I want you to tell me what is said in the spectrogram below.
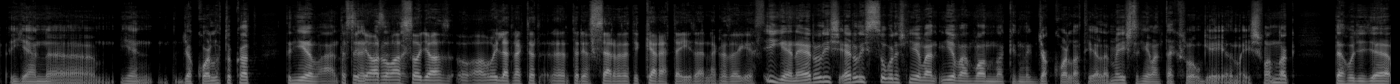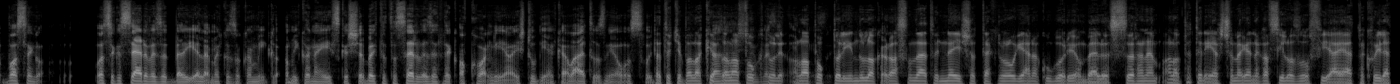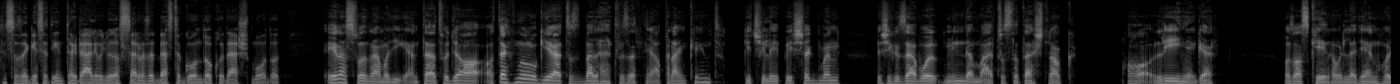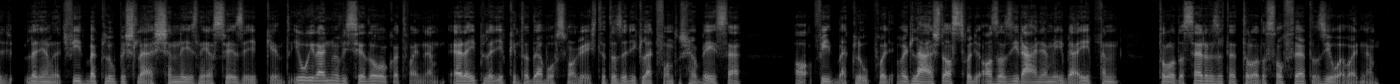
ilyen, uh, ilyen gyakorlatokat, de nyilván... Tehát ugye arról van szó, hogy az, hogy lehet megtenni a szervezeti kereteit ennek az egész. Igen, erről is, erről is szó van, és nyilván, nyilván vannak ennek gyakorlati elemei is, tehát nyilván technológiai elemei is vannak, de hogy ugye valószínűleg, valószínűleg a szervezetbeli elemek azok, amik, amik a nehézkesebbek, tehát a szervezetnek akarnia és tudnia kell változni ahhoz, hogy... Tehát, hogyha valaki az alapoktól, alapoktól indul, akkor azt mondod, hogy ne is a technológiának ugorjon be először, hanem alapvetően értse meg ennek a filozófiáját, meg hogy lehet ezt az egészet integrálni, hogy a szervezetbe ezt a gondolkodásmódot. Én azt mondanám, hogy igen. Tehát, hogy a, a technológiát azt be lehet vezetni apránként, kicsi lépésekben, és igazából minden változtatásnak a lényege az az kéne, hogy legyen, hogy legyen egy feedback loop, és lehessen nézni azt, hogy ez egyébként jó irányba viszi a dolgokat, vagy nem. Erre épül egyébként a DevOps maga is, tehát az egyik legfontosabb része a feedback loop, hogy, hogy lásd azt, hogy az az irány, amiben éppen tolod a szervezetet, tolod a szoftvert, az jó vagy nem.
